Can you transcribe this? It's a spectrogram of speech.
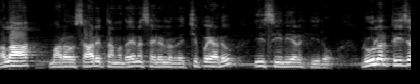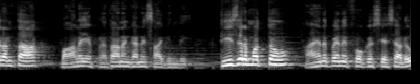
అలా మరోసారి తనదైన శైలిలో రెచ్చిపోయాడు ఈ సీనియర్ హీరో. రూలర్ టీజర్ అంతా బాలయ్య ప్రధానంగానే సాగింది. టీజర్ మొత్తం ఆయనపైనే ఫోకస్ చేశాడు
